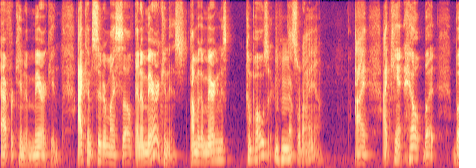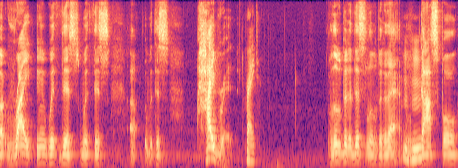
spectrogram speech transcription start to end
African American. I consider myself an Americanist. I'm an Americanist composer. Mm-hmm. That's what I am. I I can't help but but write with this with this uh, with this hybrid. Right. A little bit of this, a little bit of that. Mm-hmm. Gospel,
